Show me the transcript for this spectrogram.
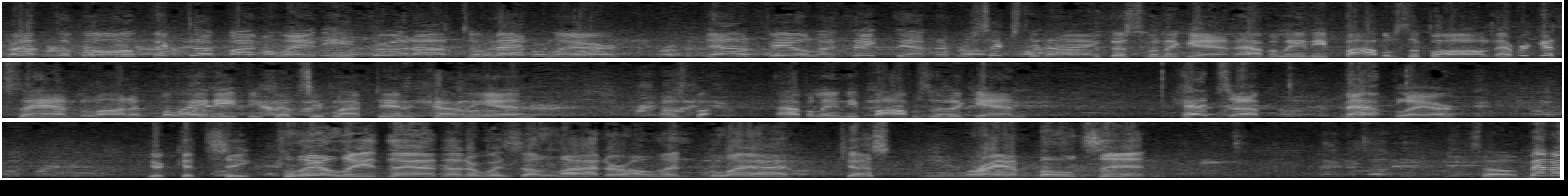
dropped the ball, picked up by Mullaney. He threw it out to Matt Blair. Downfield, I think that number 69. This one again. Avellini bobbles the ball, never gets the handle on it. Mullaney, defensive left end, coming in. As Avellini bobbles it again. Heads up, Matt Blair. You could see clearly there that it was a lateral, and Blair just rambles in. So minute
